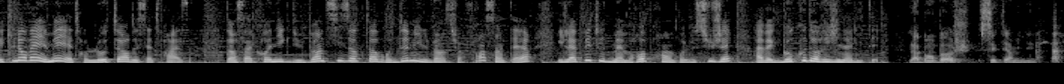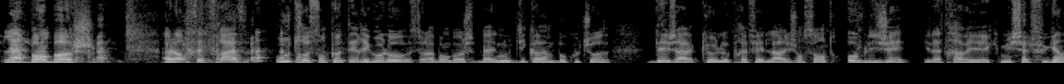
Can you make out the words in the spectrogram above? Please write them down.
et qu'il aurait aimé être l'auteur de cette phrase. Dans sa chronique du 26 octobre 2020 sur France Inter, il a pu tout de même reprendre le sujet avec beaucoup d'originalité. La bamboche, c'est terminé. La bamboche alors cette phrase, outre son côté rigolo sur la bamboche, ben, elle nous dit quand même beaucoup de choses. Déjà que le préfet de la région centre, obligé, il a travaillé avec Michel Fugain,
